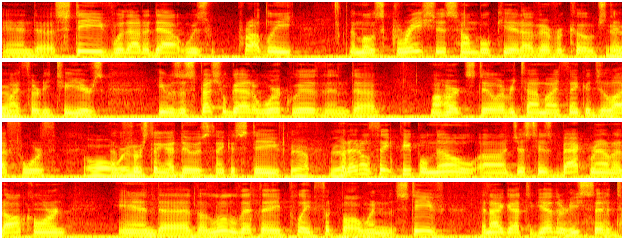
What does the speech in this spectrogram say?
And uh, Steve, without a doubt, was probably the most gracious, humble kid I've ever coached Yeah. in my 32 years. He was a special guy to work with, and uh, my heart still, every time I think of July 4th, Oh, the first thing I do is think of Steve. Yep, But. I don't think people know uh, just his background at Alcorn and uh, the little that they played football. When Steve and I got together, he said,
